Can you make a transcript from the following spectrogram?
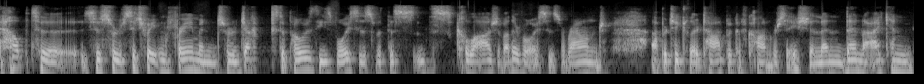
help to to sort of situate and frame and sort of juxtapose these voices with this this collage of other voices around a particular topic of conversation then then I can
